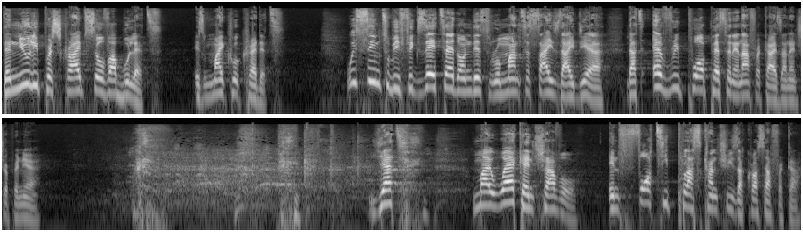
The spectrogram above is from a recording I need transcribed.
The newly prescribed silver bullet is microcredit. We seem to be fixated on this romanticized idea that every poor person in Africa is an entrepreneur. Yet, my work and travel in 40 plus countries across Africa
